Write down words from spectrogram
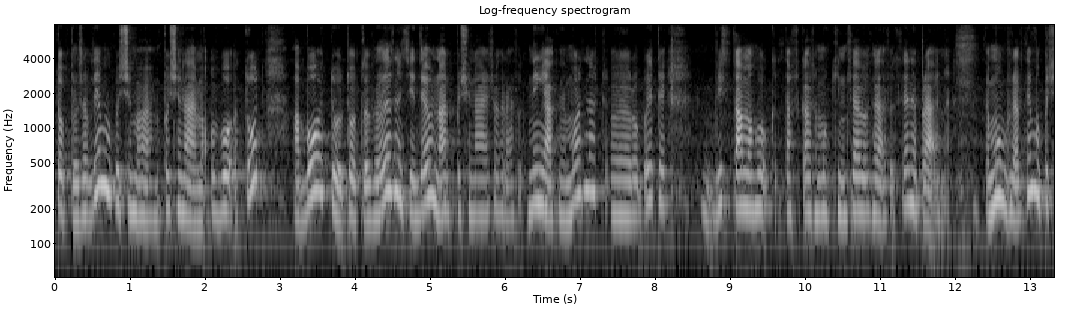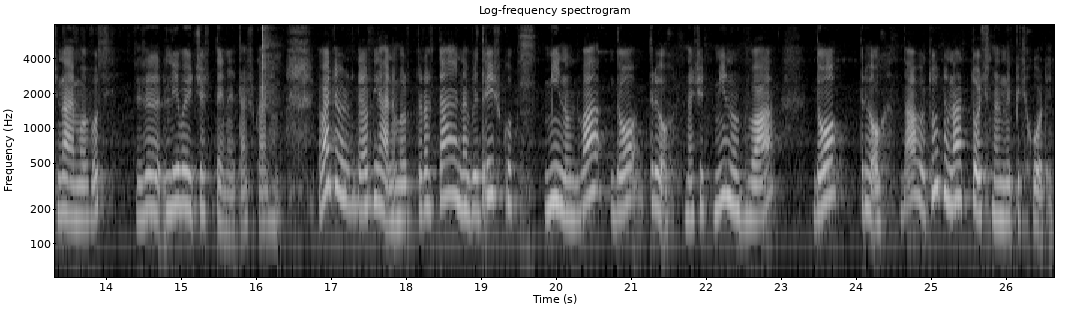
тобто завжди ми починаємо, починаємо або тут, або тут. Тобто в залежності, де у нас починається графік. Ніяк не можна е, робити від самого, так скажемо, кінцевих графік. Це неправильно. Тому завжди ми починаємо ось з лівої частини, так скажемо. Давайте розглянемо. Зростає на відрізку мінус 2 до 3. Значить, мінус 2 до 3. Да? Тут нас точно не підходить.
